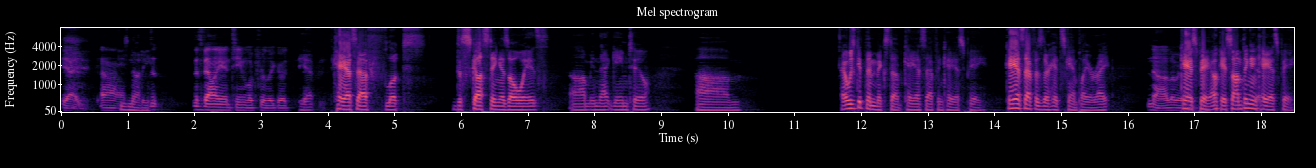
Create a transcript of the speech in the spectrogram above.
Yeah. Um, He's nutty. th- this Valiant team looked really good. Yeah. KSF looked disgusting as always um, in that game too. Um, I always get them mixed up, KSF and KSP. KSF is their hit scan player, right? No, the way KSP. Okay, so I'm thinking Yeah. KSP.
